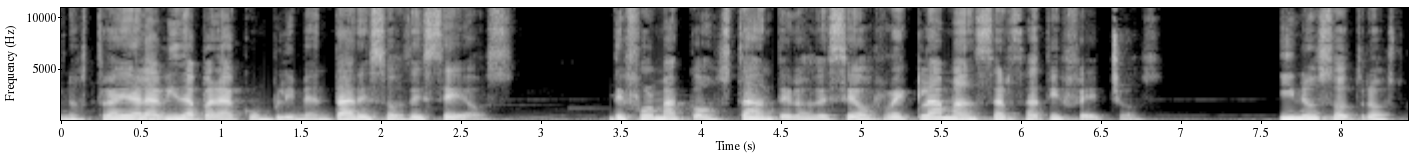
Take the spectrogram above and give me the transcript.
nos trae a la vida para cumplimentar esos deseos. De forma constante los deseos reclaman ser satisfechos y nosotros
